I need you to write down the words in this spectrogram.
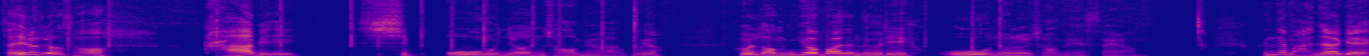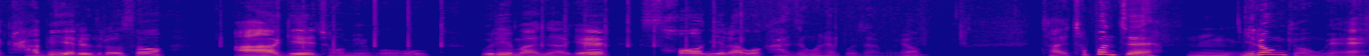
자 예를 들어서 갑이 15년 점유하고요. 그걸 넘겨받은 을이 5년을 점유했어요. 근데 만약에 갑이 예를 들어서 악의 점이고 을이 만약에 선이라고 가정을 해보자고요. 자, 첫 번째, 음, 이런 경우에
